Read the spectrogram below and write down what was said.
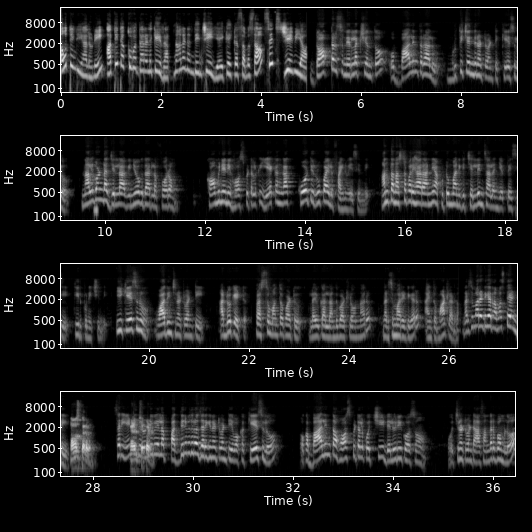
South ఇండియాలోని అతి తక్కువ ధరలకి రత్నాలనందించే ఏకైక సంస్థ సిక్స్ జేవియా డాక్టర్స్ నిర్లక్ష్యంతో ఓ బాలింతరాలు మృతి చెందినటువంటి కేసులో నల్గొండ జిల్లా వినియోగదారుల ఫోరం కామినేని హాస్పిటల్కి ఏకంగా కోటి రూపాయలు ఫైన్ వేసింది. అంత నష్టపరిహారాన్ని ఆ కుటుంబానికి చెల్లించాలని చెప్పేసి తీర్పునిచ్చింది. ఈ కేసును వాదించినటువంటి అడ్వకేట్ ప్రస్తుతం మనతో పాటు లైవ్ కాల్లో అందుబాటులో ఉన్నారు. నరసింహారెడ్డి గారు ఆయనతో మాట్లాడదాం. నరసింహారెడ్డి గారు నమస్తే అండి. నమస్కారం. సరే ఏంటి. రెండు వేల పద్దెనిమిదిలో జరిగినటువంటి ఒక కేసులో ఒక బాలింత హాస్పిటల్కి వచ్చి డెలివరీ కోసం వచ్చినటువంటి ఆ సందర్భంలో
